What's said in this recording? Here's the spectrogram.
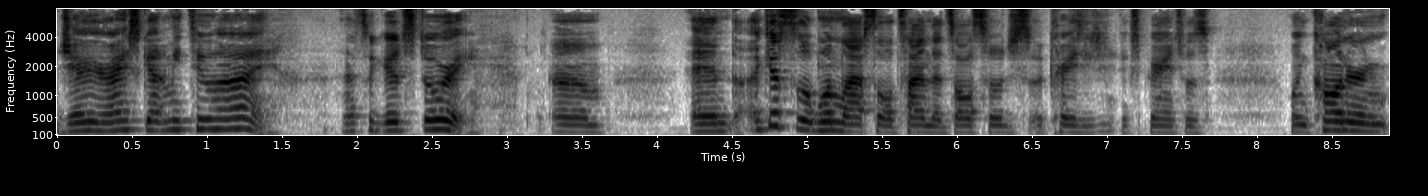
Jerry Rice got me too high. That's a good story. Um, and I guess the one last little time that's also just a crazy experience was when Conor and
